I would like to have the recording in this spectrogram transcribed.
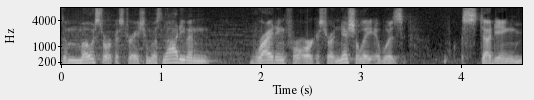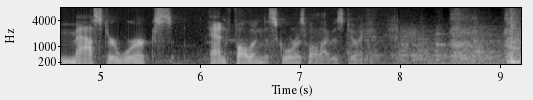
the most orchestration was not even writing for orchestra initially, it was studying master works and following the scores while I was doing it.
